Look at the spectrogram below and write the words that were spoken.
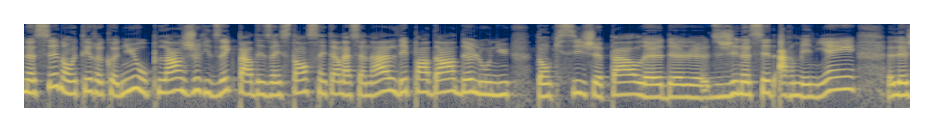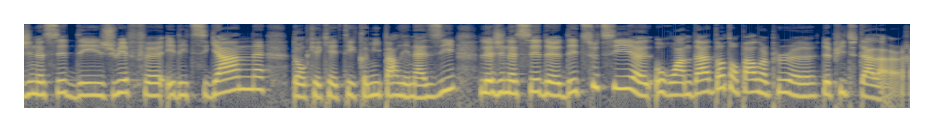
génocides ont été reconnus au plan juridique par des instances internationales dépendant de l'ONU. Donc ici, je parle de, du génocide arménien, le génocide des Juifs et des Tziganes, donc qui a été commis par les nazis, le génocide des Tutsis euh, au Rwanda, dont on parle un peu euh, depuis tout à l'heure.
